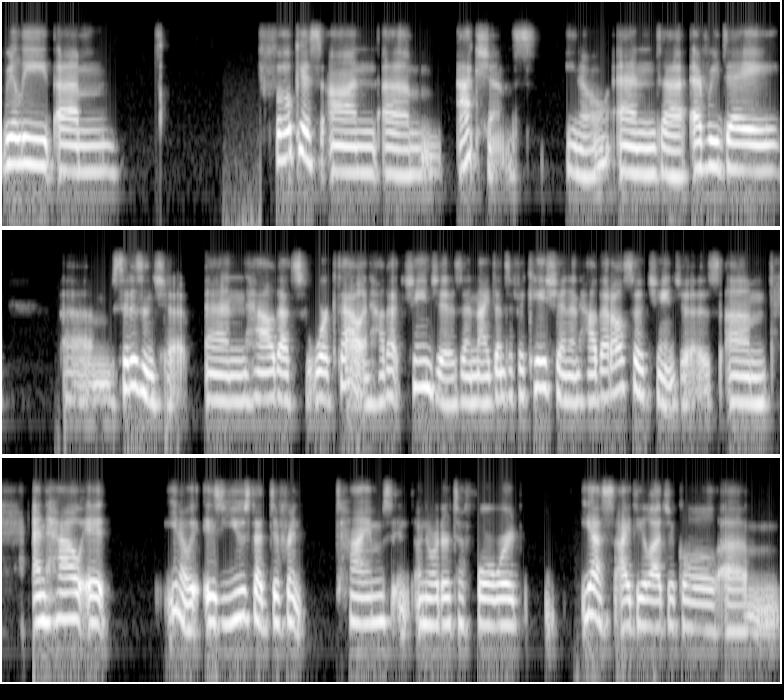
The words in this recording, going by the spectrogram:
really um, focus on um, actions you know and uh, everyday um, citizenship and how that's worked out and how that changes and identification and how that also changes um, and how it you know is used at different times in, in order to forward yes ideological um,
